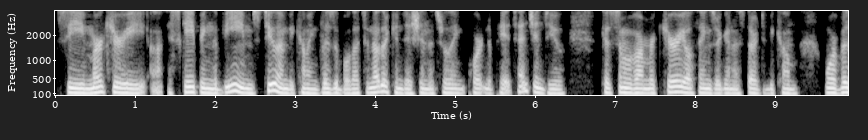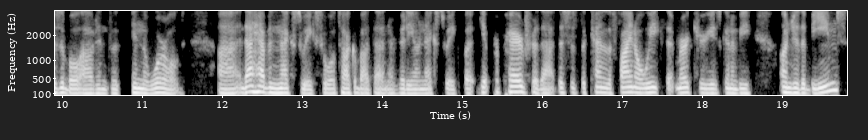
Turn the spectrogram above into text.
see Mercury uh, escaping the beams too and becoming visible. That's another condition that's really important to pay attention to, because some of our mercurial things are going to start to become more visible out in the in the world. Uh, that happens next week, so we'll talk about that in our video next week. But get prepared for that. This is the kind of the final week that Mercury is going to be under the beams,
